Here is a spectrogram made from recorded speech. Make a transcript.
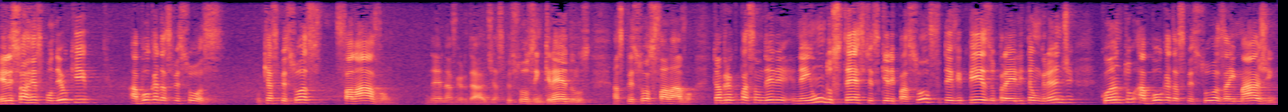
ele só respondeu que a boca das pessoas, o que as pessoas falavam, né, na verdade, as pessoas incrédulos, as pessoas falavam. Então a preocupação dele, nenhum dos testes que ele passou teve peso para ele tão grande quanto a boca das pessoas, a imagem,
